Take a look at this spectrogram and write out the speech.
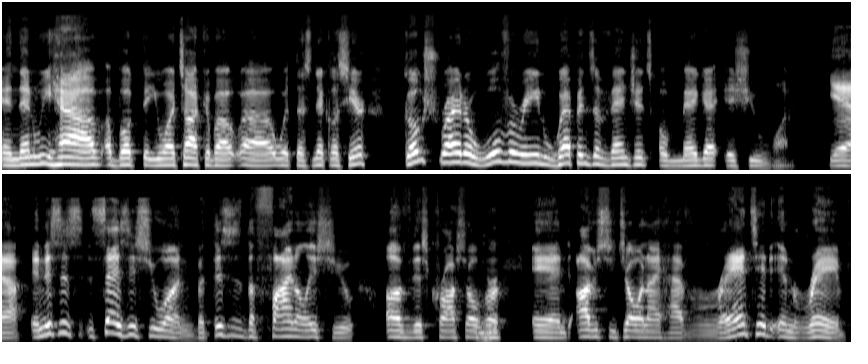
And then we have a book that you want to talk about uh, with us, Nicholas, here Ghost Rider Wolverine Weapons of Vengeance Omega issue 1. Yeah, and this is it says issue one, but this is the final issue of this crossover. And obviously, Joe and I have ranted and raved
